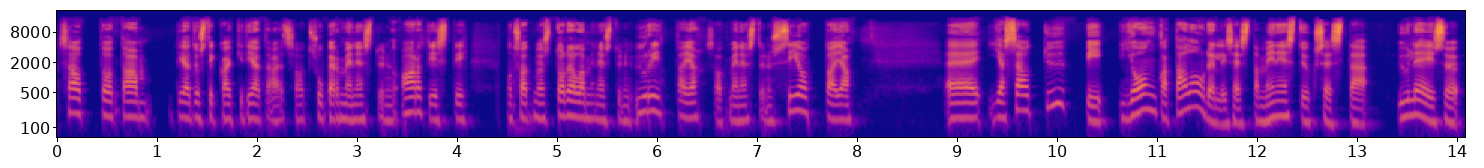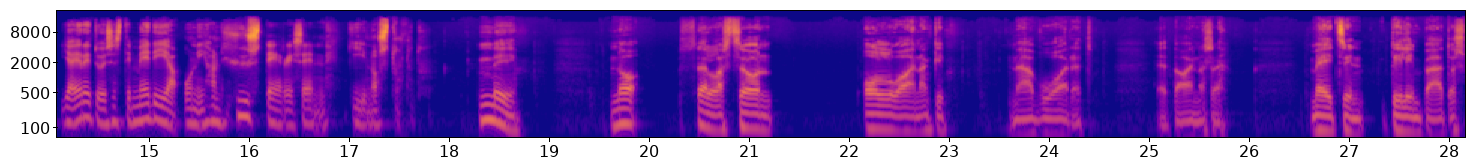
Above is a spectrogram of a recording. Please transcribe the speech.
Sä oot tota, tietysti kaikki tietää, että sä oot supermenestynyt artisti, mutta sä oot myös todella menestynyt yrittäjä, sä oot menestynyt sijoittaja. Ja sä oot tyyppi, jonka taloudellisesta menestyksestä yleisö ja erityisesti media on ihan hysteerisen kiinnostunut. Niin. No sellaista se on ollut ainakin nämä vuodet että aina se meitsin tilinpäätös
